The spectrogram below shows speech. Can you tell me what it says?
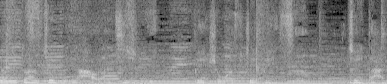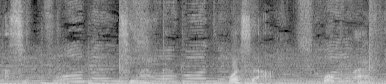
有一段最美好的记忆，便是我这辈子最大的幸福。亲爱的，我想我不爱你。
